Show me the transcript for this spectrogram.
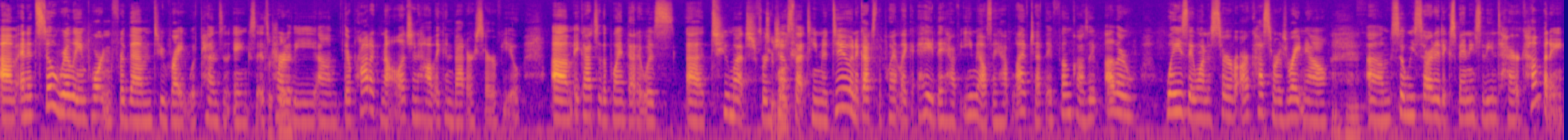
um, and it's still really important for them to write with pens and inks it's For part sure. of the um, their product knowledge and how they can better serve you um, it got to the point that it was uh, too much for Too just much. that team to do and it got to the point like hey they have emails they have live chat they have phone calls they have other ways they want to serve our customers right now Mm-hmm. um, so we started expanding to the entire company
